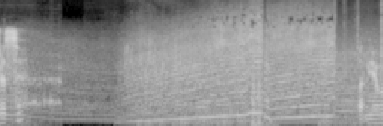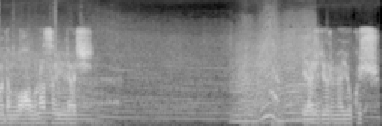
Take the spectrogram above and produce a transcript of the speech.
Burası? Tanıyamadım. Bu nasıl viraj? Viraj diyorum ya yokuş.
